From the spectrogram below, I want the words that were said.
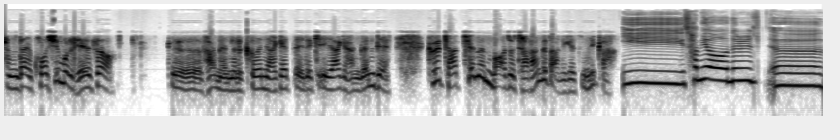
상당히 고심을 해서 그 사면을 건의하겠다 이렇게 이야기한 건데 그 자체는 뭐 아주 잘한 것 아니겠습니까? 이 사면을 어,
